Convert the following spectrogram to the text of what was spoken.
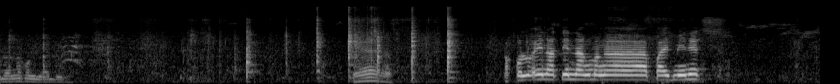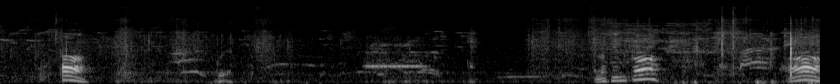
Wala na pang yabi. Yes. Pakuluin natin ng mga 5 minutes. Ah. Alas 5. Ah.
